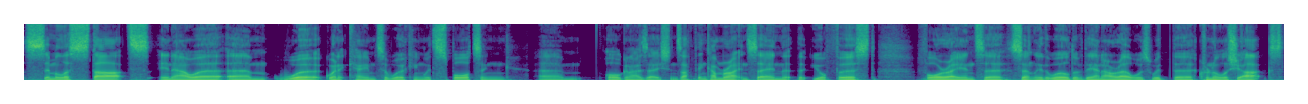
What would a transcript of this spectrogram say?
similar starts in our um, work when it came to working with sporting um, organisations. I think I'm right in saying that, that your first foray into certainly the world of the NRL was with the Cronulla Sharks,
